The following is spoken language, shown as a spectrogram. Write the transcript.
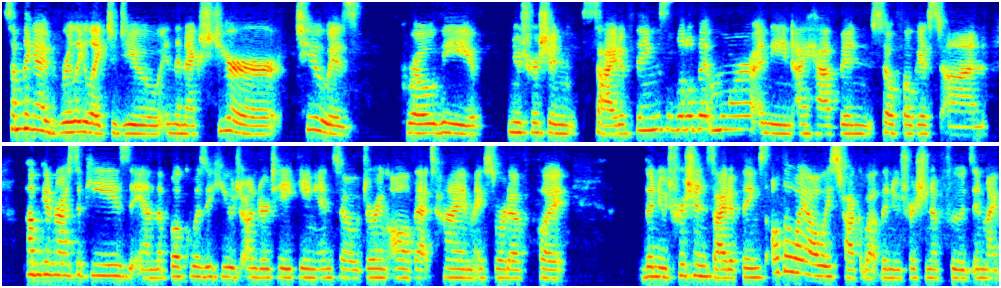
something I'd really like to do in the next year too is grow the nutrition side of things a little bit more. I mean, I have been so focused on pumpkin recipes and the book was a huge undertaking and so during all of that time I sort of put the nutrition side of things, although I always talk about the nutrition of foods in my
